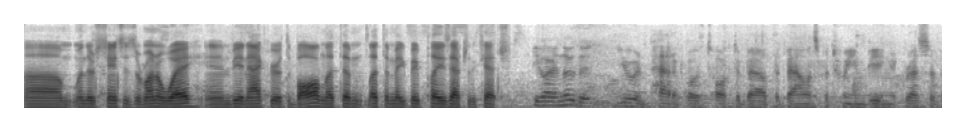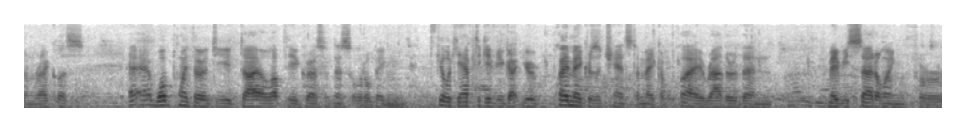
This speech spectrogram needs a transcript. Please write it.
um, when there's chances to run away and being accurate with the ball and let them let them make big plays after the catch. Eli, I know that you and Pat have both talked about the balance between being aggressive and reckless. At what point, though, do you dial up the aggressiveness a little bit and feel like you have to give your playmakers a chance to make a play rather than maybe settling for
